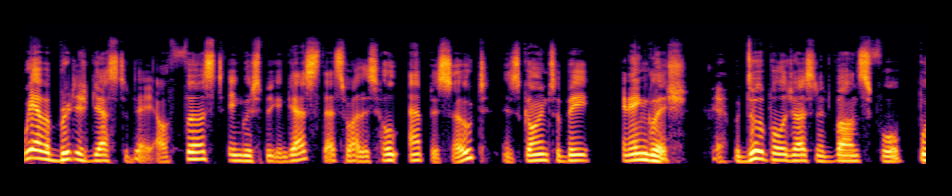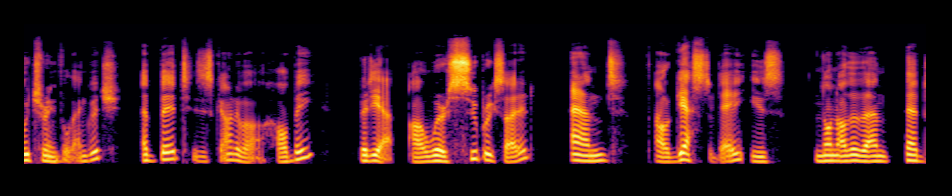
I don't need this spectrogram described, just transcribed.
We have a British guest today, our first English speaking guest. That's why this whole episode is going to be in English. Yeah. We do apologize in advance for butchering the language a bit. This is kind of a hobby. But yeah, uh, we're super excited. And our guest today is none other than Ed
